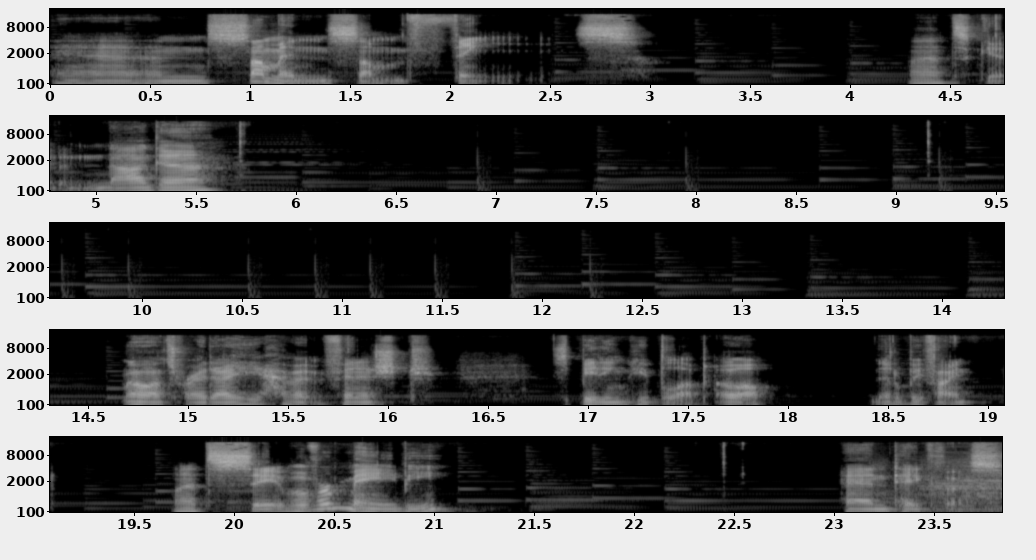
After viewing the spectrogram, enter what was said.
And summon some things. Let's get a Naga. Oh, that's right. I haven't finished speeding people up. Oh, well. It'll be fine. Let's save over maybe. And take this.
